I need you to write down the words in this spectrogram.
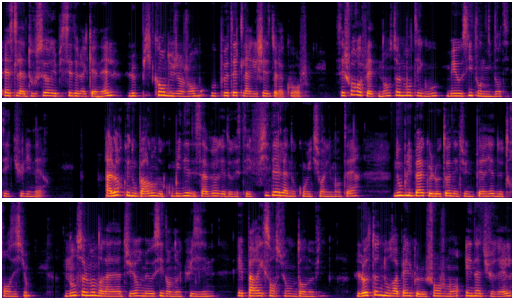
Est-ce la douceur épicée de la cannelle, le piquant du gingembre ou peut-être la richesse de la courge? Ces choix reflètent non seulement tes goûts, mais aussi ton identité culinaire. Alors que nous parlons de combiner des saveurs et de rester fidèles à nos convictions alimentaires, n'oublie pas que l'automne est une période de transition, non seulement dans la nature mais aussi dans nos cuisines et par extension dans nos vies. L'automne nous rappelle que le changement est naturel,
